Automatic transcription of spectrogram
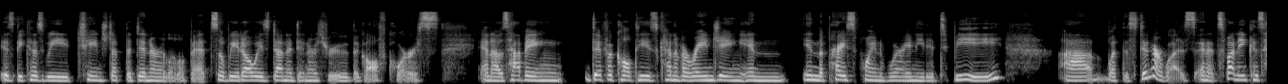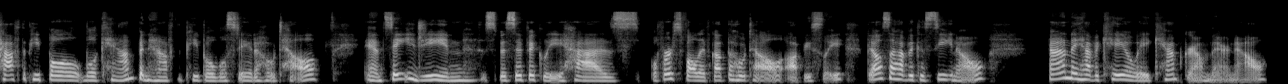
is because we changed up the dinner a little bit. So we had always done a dinner through the golf course, and I was having difficulties kind of arranging in in the price point of where I needed to be um, what this dinner was. And it's funny because half the people will camp and half the people will stay at a hotel. And St. Eugene specifically has, well, first of all, they've got the hotel, obviously. They also have the casino and they have a KOA campground there now.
